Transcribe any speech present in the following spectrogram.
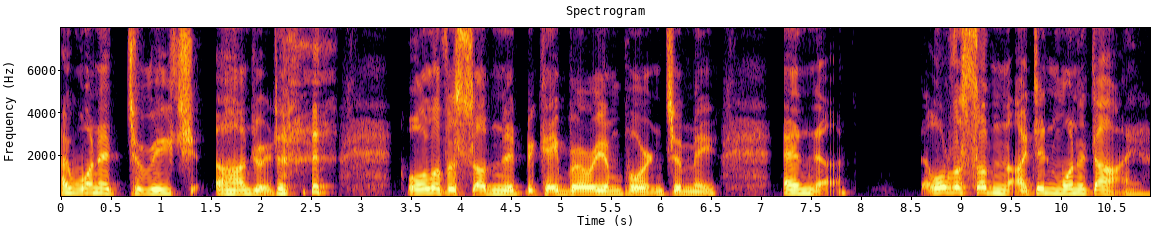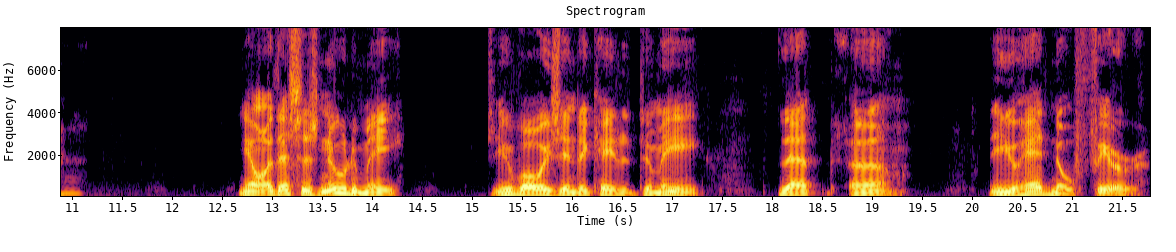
I wanted to reach a hundred. All of a sudden, it became very important to me, and. Uh, all of a sudden I didn't want to die. You know, this is new to me. You've always indicated to me that uh, you had no fear.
